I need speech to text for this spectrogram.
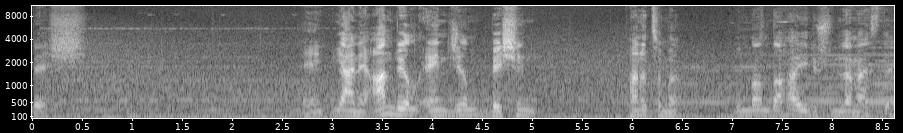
5. En- Yani Unreal Engine 5'in tanıtımı bundan daha iyi düşünülemezdi.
